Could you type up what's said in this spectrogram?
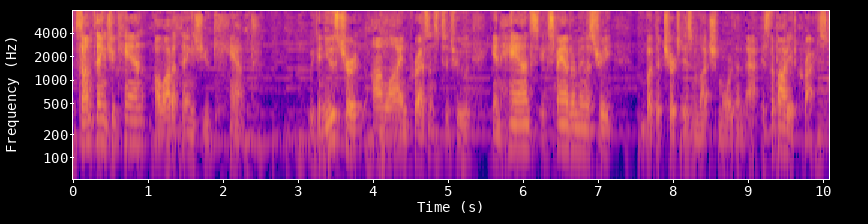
some things you can, a lot of things you can't. We can use church online presence to, to enhance, expand our ministry, but the church is much more than that. It's the body of Christ.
